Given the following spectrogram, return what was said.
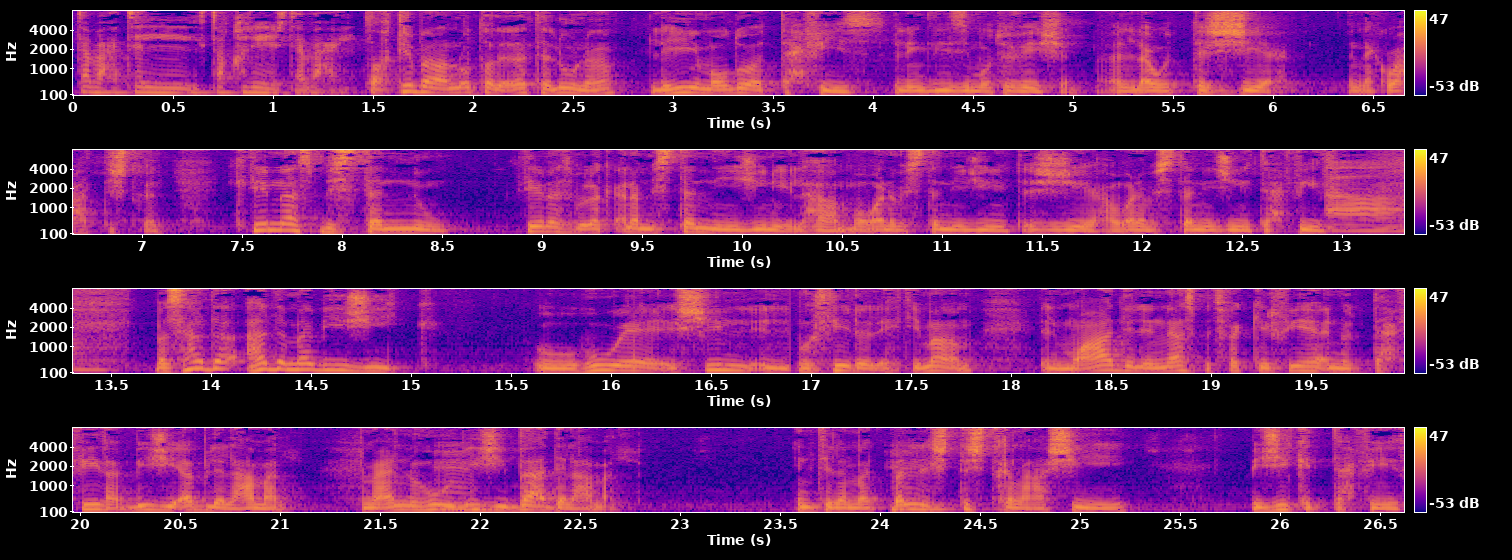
تبعت التقرير تبعي. تعقيبا على النقطة اللي قالتها لونا اللي هي موضوع التحفيز بالإنجليزي موتيفيشن أو التشجيع إنك واحد تشتغل. كثير ناس بيستنوه. كثير ناس بيقول لك أنا مستني يجيني إلهام أو أنا مستني يجيني تشجيع أو أنا مستني يجيني تحفيز. آه. بس هذا هذا ما بيجيك. وهو الشيء المثير للاهتمام المعادله الناس بتفكر فيها إنه التحفيز بيجي قبل العمل مع إنه هو م. بيجي بعد العمل. أنت لما تبلش تشتغل على شيء بيجيك التحفيز.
